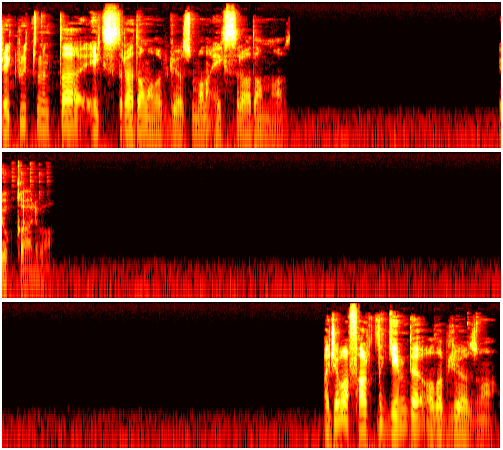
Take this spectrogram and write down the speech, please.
Recruitment'ta ekstra adam alabiliyorsun. Bana ekstra adam lazım. Yok galiba. Acaba farklı gemi de alabiliyoruz mu?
